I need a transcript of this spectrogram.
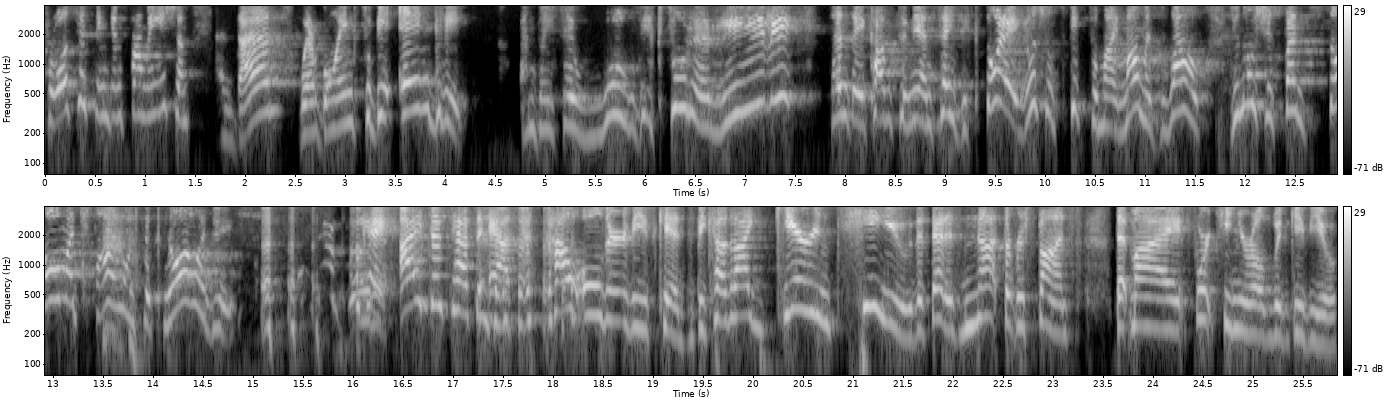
processing information. And then we're going to be angry. And they say, Whoa, Victoria, really? Then they come to me and say, Victoria, you should speak to my mom as well. You know, she spends so much time on technology. Okay, I just have to ask how old are these kids? Because I guarantee you that that is not the response that my 14 year old would give you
